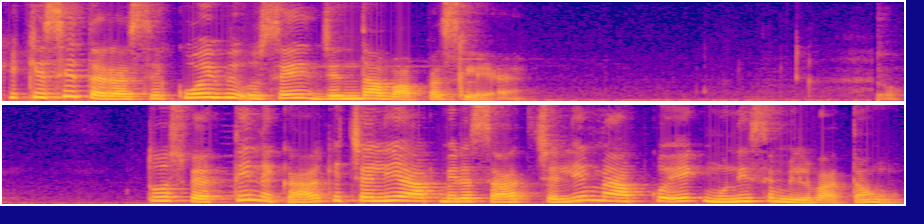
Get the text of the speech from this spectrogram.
कि किसी तरह से कोई भी उसे ज़िंदा वापस ले आए। तो उस व्यक्ति ने कहा कि चलिए आप मेरे साथ चलिए, मैं आपको एक मुनि से मिलवाता हूँ।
